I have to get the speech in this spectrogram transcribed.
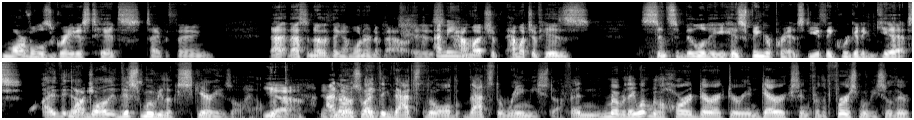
Marvel's greatest hits type of thing? That that's another thing I'm wondering about is I mean- how much of how much of his sensibility, his fingerprints, do you think we're going to get? I think well, this movie looks scary as all hell. Yeah, yeah. I know, don't so I think- think that's the all that's the Raimi stuff. And remember, they went with a horror director in Derrickson for the first movie, so they're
